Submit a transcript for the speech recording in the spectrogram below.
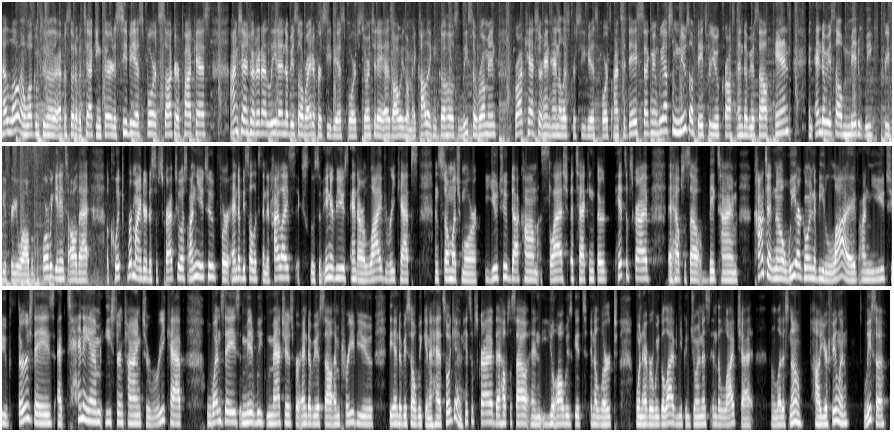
Hello and welcome to another episode of Attacking Third, a CBS Sports Soccer podcast. I'm Sandra Herrera, lead NWSL writer for CBS Sports. Joined today, as always, by my colleague and co-host Lisa Roman, broadcaster and analyst for CBS Sports. On today's segment, we have some news updates for you across NWSL and an NWSL midweek preview for you all. But before we get into all that, a quick reminder to subscribe to us on YouTube for NWSL extended highlights, exclusive interviews, and our live recaps, and so much more. YouTube.com slash attacking third hit subscribe. It helps us out big time. Content note we are going to be live on YouTube Thursdays at 10 a.m. Eastern Time to recap Wednesday's midweek matches for NWSL and preview the NWSL weekend ahead. So, again, hit subscribe. That helps us out, and you'll always get an alert whenever we go live. And you can join us in the live chat and let us know how you're feeling. Lisa,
